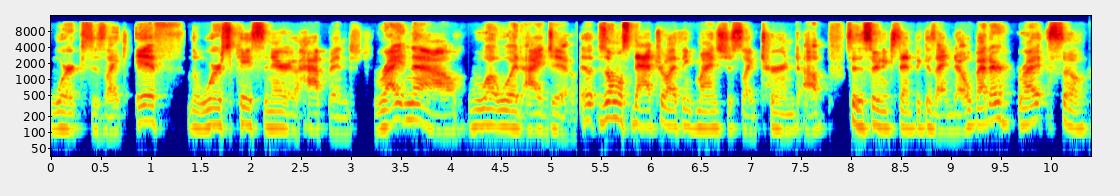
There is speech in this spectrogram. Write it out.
works is like, if the worst case scenario happened right now, what would I do? It was almost natural. I think mine's just like turned up to a certain extent because I know better, right? So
